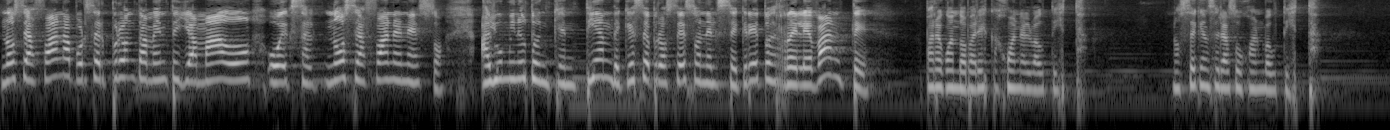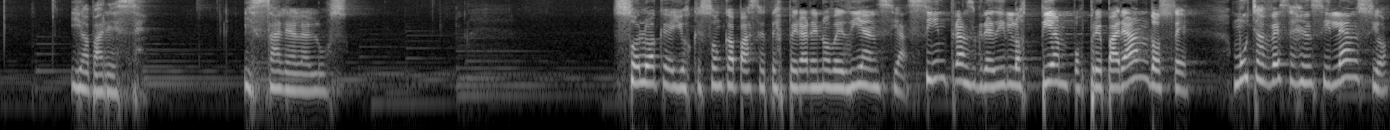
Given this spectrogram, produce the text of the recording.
No se afana por ser prontamente llamado o exaltado. No se afana en eso. Hay un minuto en que entiende que ese proceso en el secreto es relevante para cuando aparezca Juan el Bautista. No sé quién será su Juan Bautista. Y aparece. Y sale a la luz. Solo aquellos que son capaces de esperar en obediencia, sin transgredir los tiempos, preparándose muchas veces en silencio,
